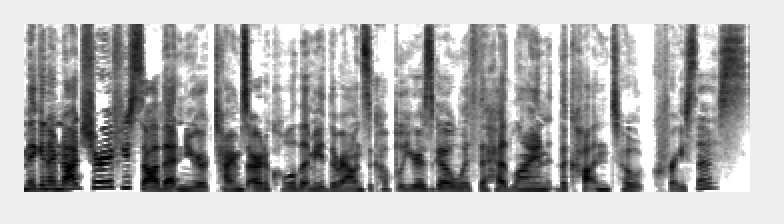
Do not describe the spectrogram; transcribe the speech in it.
Megan, I'm not sure if you saw that New York Times article that made the rounds a couple years ago with the headline, The Cotton Tote Crisis.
